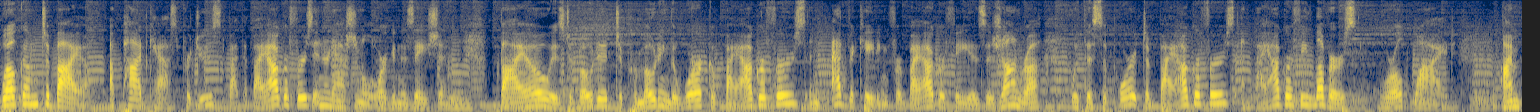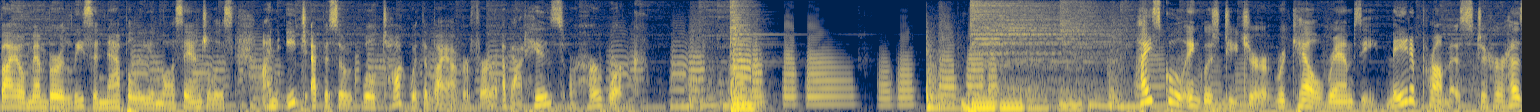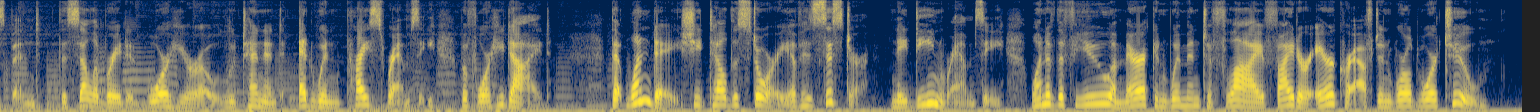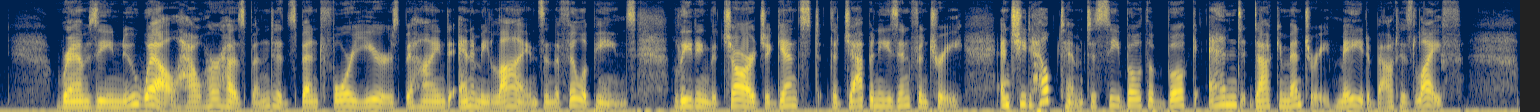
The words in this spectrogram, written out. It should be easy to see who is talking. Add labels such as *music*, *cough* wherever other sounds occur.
Speaker 1: Welcome to Bio, a podcast produced by the Biographers International Organization. Bio is devoted to promoting the work of biographers and advocating for biography as a genre with the support of biographers and biography lovers worldwide. I'm Bio member Lisa Napoli in Los Angeles. On each episode, we'll talk with a biographer about his or her work. High school English teacher Raquel Ramsey made a promise to her husband, the celebrated war hero Lieutenant Edwin Price Ramsey, before he died, that one day she'd tell the story of his sister, Nadine Ramsey, one of the few American women to fly fighter aircraft in World War II. Ramsey knew well how her husband had spent four years behind enemy lines in the Philippines, leading the charge against the Japanese infantry, and she'd helped him to see both a book and documentary made about his life.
